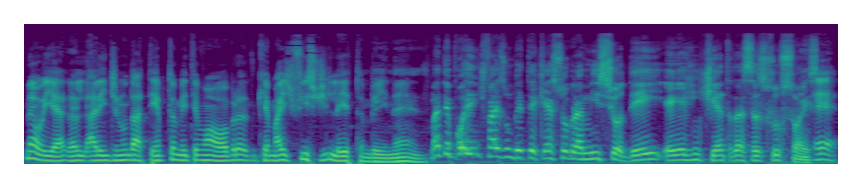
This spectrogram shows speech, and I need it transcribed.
Não, e além de não dar tempo, também tem uma obra que é mais difícil de ler também, né? Mas depois a gente faz um BTQ sobre a Missio Dei e aí a gente entra nessas discussões. É,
